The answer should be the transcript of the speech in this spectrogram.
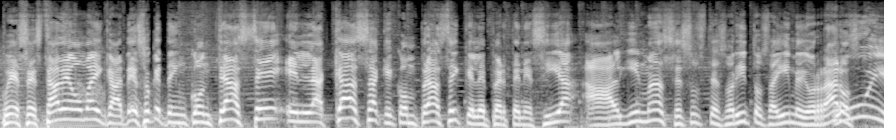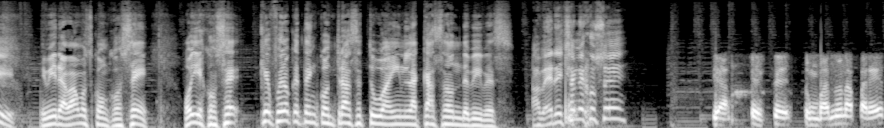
Pues está de oh my god, eso que te encontraste en la casa que compraste y que le pertenecía a alguien más, esos tesoritos ahí medio raros. Uy. Y mira, vamos con José. Oye, José, ¿qué fue lo que te encontraste tú ahí en la casa donde vives? A ver, échale, José. Ya, este, tumbando una pared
